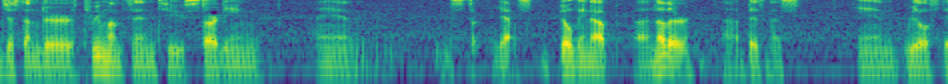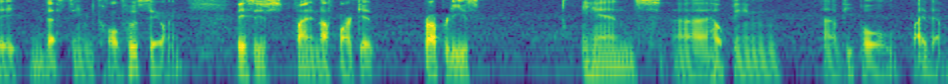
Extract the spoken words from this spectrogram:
just under three months into starting and st- yes, building up another uh, business in real estate investing called wholesaling. Basically, just finding off market properties and uh, helping uh, people buy them.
